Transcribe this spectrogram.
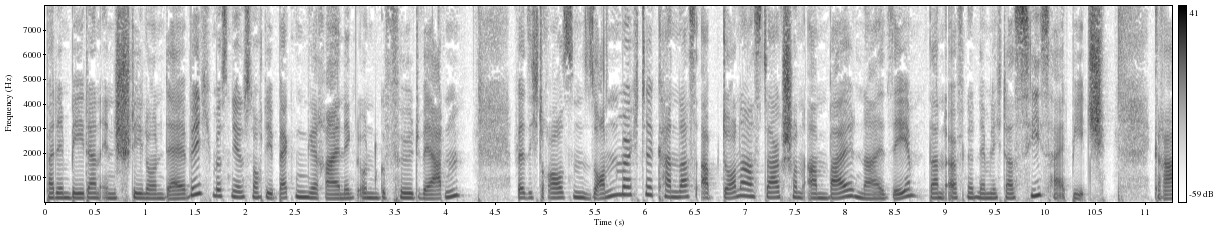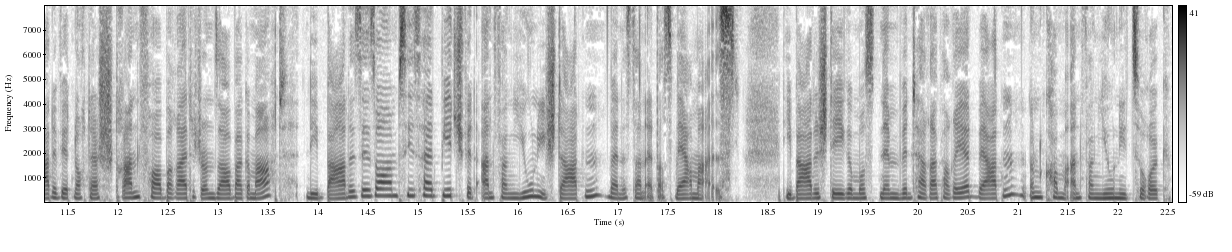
Bei den Bädern in Steele und Delwig müssen jetzt noch die Becken gereinigt und gefüllt werden. Wer sich draußen sonnen möchte, kann das ab Donnerstag schon am Baldeneysee. Dann öffnet nämlich das Seaside Beach. Gerade wird noch der Strand vorbereitet und sauber gemacht. Die Badesaison am Seaside Beach wird Anfang Juni starten, wenn es dann etwas wärmer ist. Die Badestege mussten im Winter repariert werden und kommen Anfang Juni zurück.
